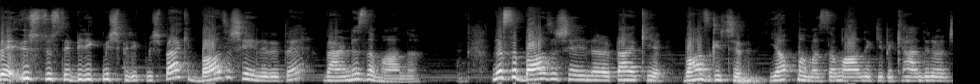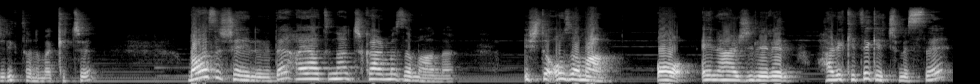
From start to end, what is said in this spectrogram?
ve üst üste birikmiş birikmiş. Belki bazı şeyleri de verme zamanı. Nasıl bazı şeyler belki vazgeçip yapmama zamanı gibi kendine öncelik tanımak için bazı şeyleri de hayatından çıkarma zamanı. İşte o zaman o enerjilerin harekete geçmesi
